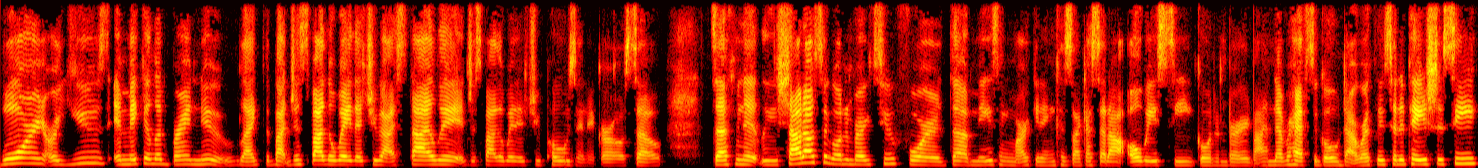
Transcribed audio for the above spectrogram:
worn or used and make it look brand new like the by, just by the way that you guys style it and just by the way that you pose in it girl so definitely. Shout out to Golden Bird too for the amazing marketing because like I said I always see Golden Bird. I never have to go directly to the page to see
